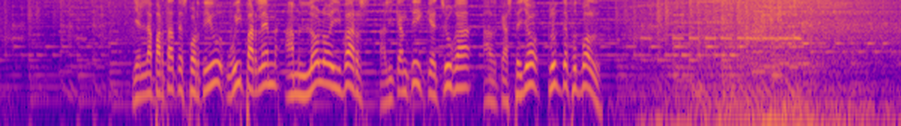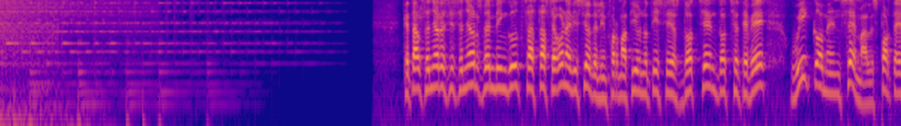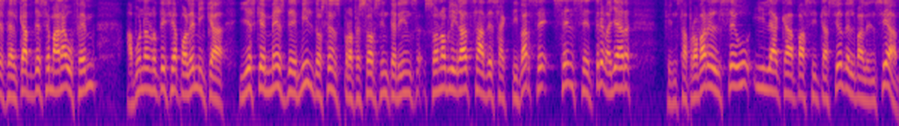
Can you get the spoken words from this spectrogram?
I en l'apartat esportiu, avui parlem amb Lolo Ibars, alicantí que juga al Castelló Club de Futbol. Què tal, senyores i senyors? Benvinguts a esta segona edició de l'informatiu Notícies 12 en 12 TV. Avui comencem a les portes del cap de setmana. Ho fem amb una notícia polèmica i és que més de 1.200 professors interins són obligats a desactivar-se sense treballar fins a aprovar el seu i la capacitació del valencià.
